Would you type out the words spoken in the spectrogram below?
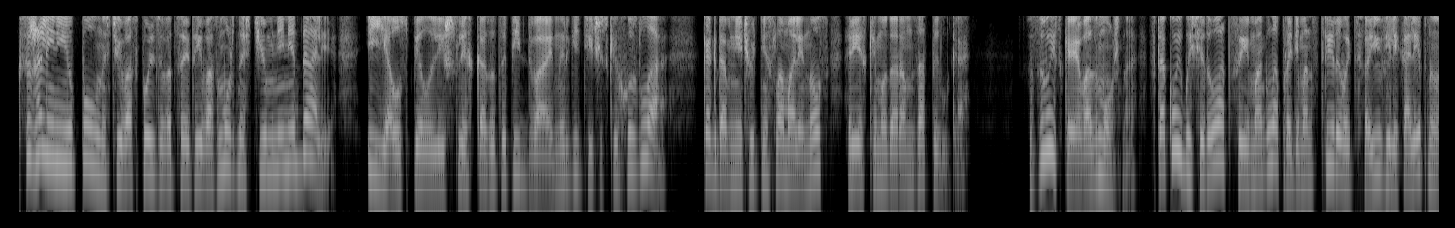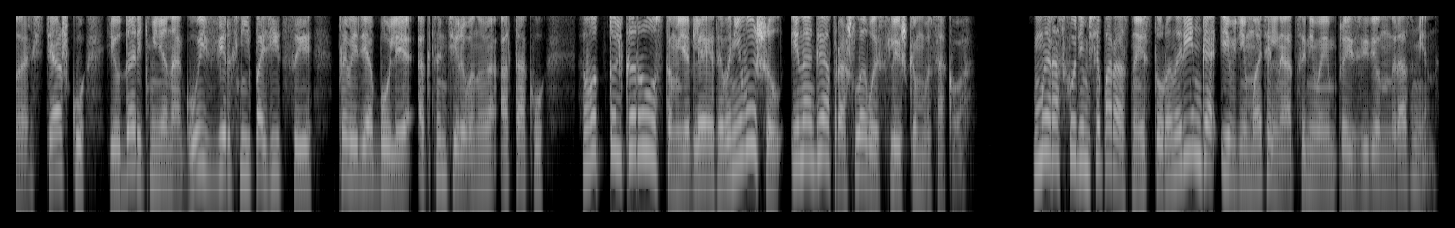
К сожалению, полностью воспользоваться этой возможностью мне не дали, и я успел лишь слегка зацепить два энергетических узла, когда мне чуть не сломали нос резким ударом затылка. Зуйская, возможно, в такой бы ситуации могла продемонстрировать свою великолепную растяжку и ударить меня ногой в верхней позиции, проведя более акцентированную атаку. Вот только ростом я для этого не вышел, и нога прошла бы слишком высоко. Мы расходимся по разные стороны ринга и внимательно оцениваем произведенный размен.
